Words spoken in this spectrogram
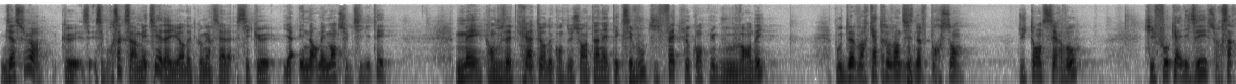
Bien sûr, que c'est pour ça que c'est un métier d'ailleurs d'être commercial, c'est qu'il y a énormément de subtilité. Mais quand vous êtes créateur de contenu sur Internet et que c'est vous qui faites le contenu que vous vendez, vous devez avoir 99% du temps de cerveau qui est focalisé sur ça.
